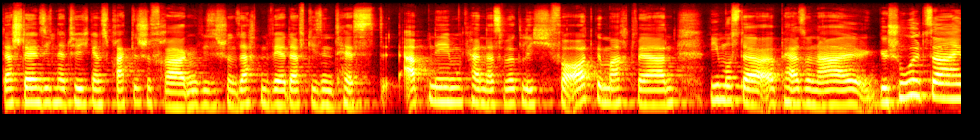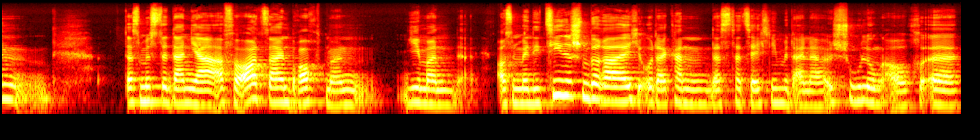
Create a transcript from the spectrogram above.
Da stellen sich natürlich ganz praktische Fragen, wie Sie schon sagten, wer darf diesen Test abnehmen? Kann das wirklich vor Ort gemacht werden? Wie muss da Personal geschult sein? Das müsste dann ja vor Ort sein. Braucht man jemanden, aus dem medizinischen Bereich oder kann das tatsächlich mit einer Schulung auch äh,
